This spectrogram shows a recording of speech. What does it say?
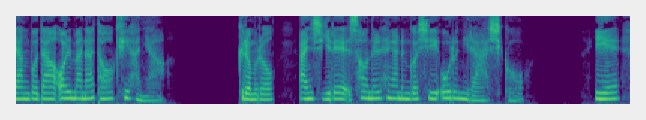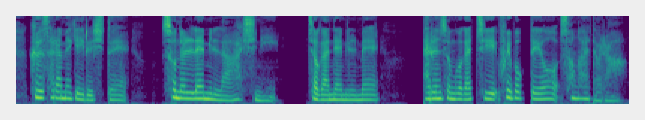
양보다 얼마나 더 귀하냐? 그러므로 안식일에 선을 행하는 것이 옳으니라 하시고 이에 그 사람에게 이르시되 손을 내밀라 하시니 저가 내밀매 다른 손과 같이 회복되어 성하더라.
